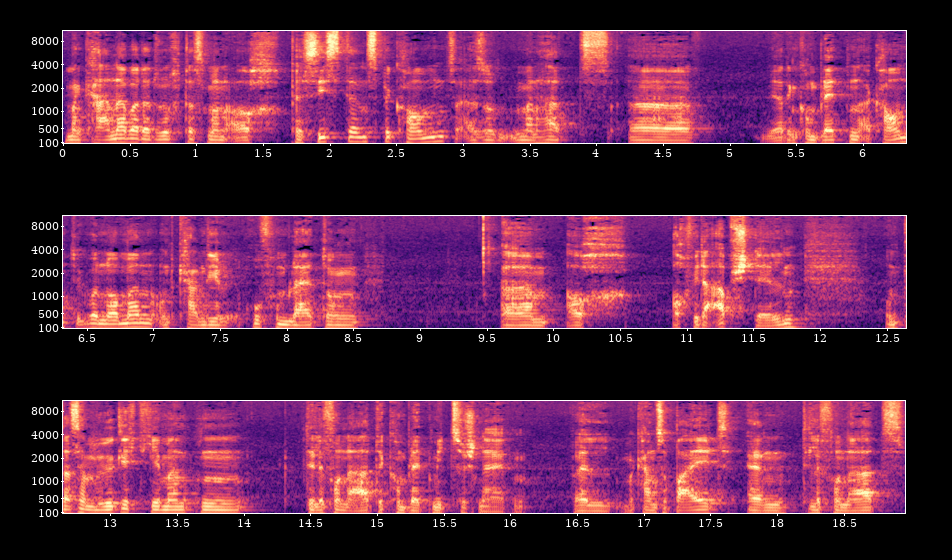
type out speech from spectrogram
Man kann aber dadurch, dass man auch Persistence bekommt, also man hat äh, ja, den kompletten Account übernommen und kann die Rufumleitung ähm, auch, auch wieder abstellen. Und das ermöglicht jemanden Telefonate komplett mitzuschneiden. Weil man kann, sobald ein Telefonat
